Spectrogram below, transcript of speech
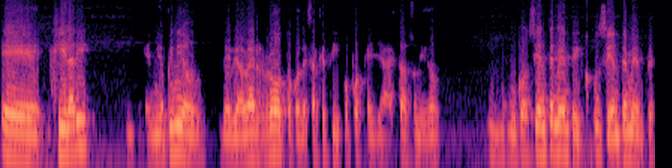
eh, Hillary, en mi opinión, debió haber roto con ese arquetipo porque ya Estados Unidos, inconscientemente y conscientemente,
